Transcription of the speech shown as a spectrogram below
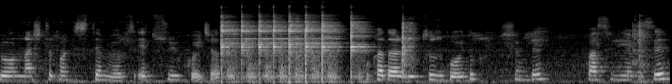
yoğunlaştırmak istemiyoruz. Et suyu koyacağız. Bu kadar bir tuz koyduk. Şimdi fasulyemizi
